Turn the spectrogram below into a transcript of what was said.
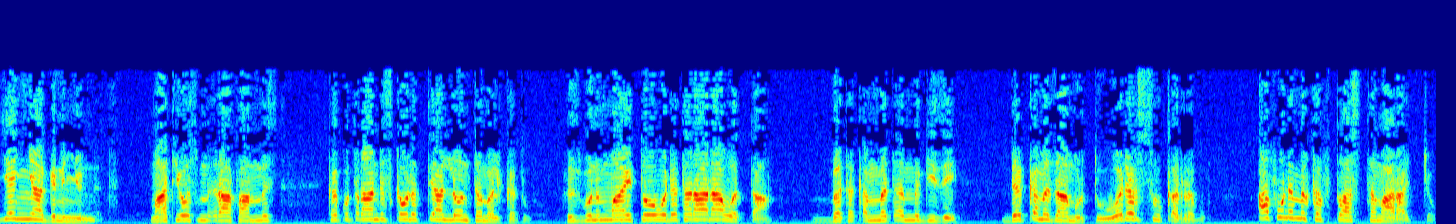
የእኛ ግንኙነት። ማቴዎስ ምዕራፍ አምስት ከቁጥር አንድ እስከ ሁለት ያለውን ተመልከቱ። ሕዝቡንም አይቶ ወደ ተራራ ወጣ። በተቀመጠም ጊዜ ደቀ መዛሙርቱ ወደ እርሱ ቀረቡ። አፉንም ከፍቶ አስተማራቸው።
